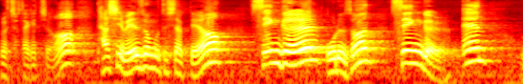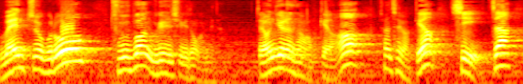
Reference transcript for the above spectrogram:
그렇죠. 되겠죠. 다시 왼손부터 시작돼요. 싱글 오른손 싱글 and 왼쪽으로 두 번 무게중심 이동합니다. 자, 연결해서 볼게요. 어? 천천히 갈게요. 시작.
